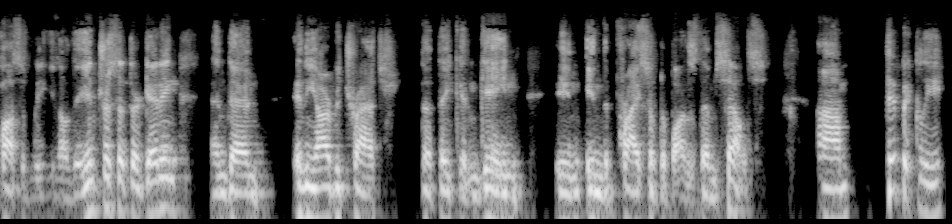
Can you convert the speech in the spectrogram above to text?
possibly you know the interest that they're getting, and then any arbitrage that they can gain in in the price of the bonds themselves. Um, typically,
